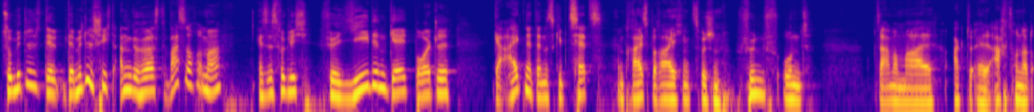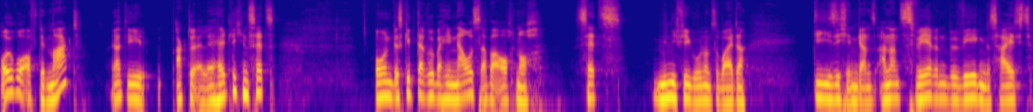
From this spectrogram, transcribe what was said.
zur Mittel, der, der Mittelschicht angehörst, was auch immer, es ist wirklich für jeden Geldbeutel geeignet, denn es gibt Sets in Preisbereichen zwischen 5 und sagen wir mal aktuell 800 Euro auf dem Markt, ja, die aktuell erhältlichen Sets. Und es gibt darüber hinaus aber auch noch Sets, Minifiguren und so weiter, die sich in ganz anderen Sphären bewegen. Das heißt,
